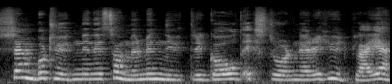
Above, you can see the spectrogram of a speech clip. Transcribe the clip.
Skjem bort huden din i sommer med Nutrigold Extraordinary hudpleie.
